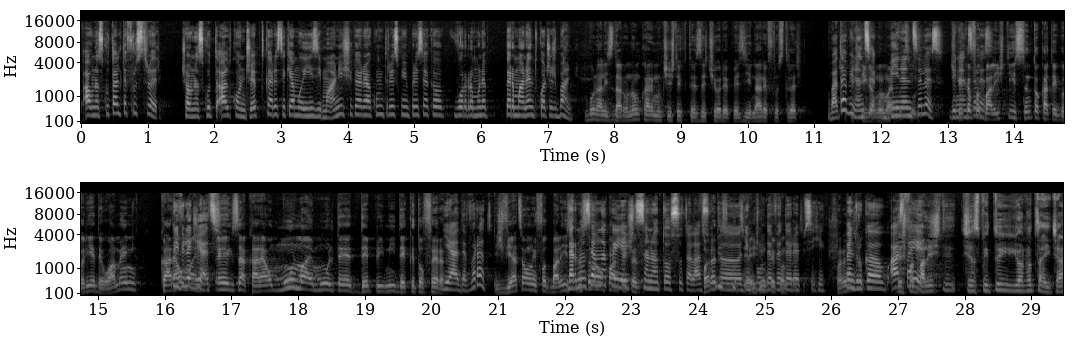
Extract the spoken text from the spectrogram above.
au născut alte frustrări. Și au născut alt concept care se cheamă easy money și care acum trăiesc cu impresia că vor rămâne permanent cu acești bani. Bun, Alice, dar un om care muncește câte 10 ore pe zi n-are frustrări? Ba da, câștigă bineînțe- mult mai bineînțeles. puțin. Și cred că bineînțeles. fotbaliștii sunt o categorie de oameni care au Privilegiați. mai, exact, care au mult mai multe de primit decât oferă. E adevărat. Deci viața unui fotbalist Dar nu lăsăm la o înseamnă că parte ești sănătos 100% Fără discuție, din aici punct nu de te vedere contez. psihic. Fără Pentru că Deci asta e. fotbaliștii, ce îmi spui tu, Ionuț, aici,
